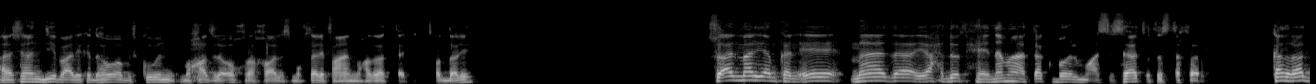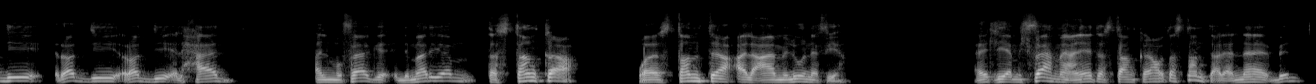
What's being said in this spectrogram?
علشان دي بعد كده هو بتكون محاضرة أخرى خالص مختلفة عن المحاضرات الثانية اتفضلي. سؤال مريم كان إيه؟ ماذا يحدث حينما تكبر المؤسسات وتستقر؟ كان ردي ردي ردي الحاد المفاجئ لمريم تستنقع ويستنطع العاملون فيها. قالت لي مش فاهمة يعني إيه تستنقع وتستنطع لأنها بنت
